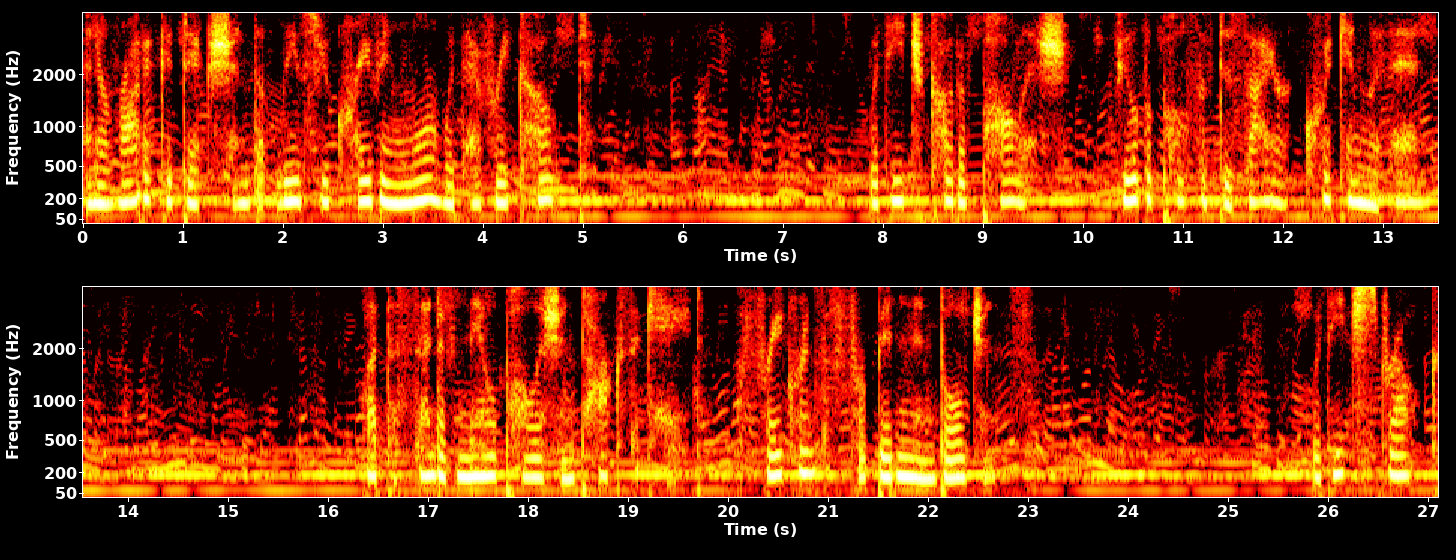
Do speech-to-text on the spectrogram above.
an erotic addiction that leaves you craving more with every coat. With each coat of polish, feel the pulse of desire quicken within. Let the scent of nail polish intoxicate, a fragrance of forbidden indulgence. With each stroke,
